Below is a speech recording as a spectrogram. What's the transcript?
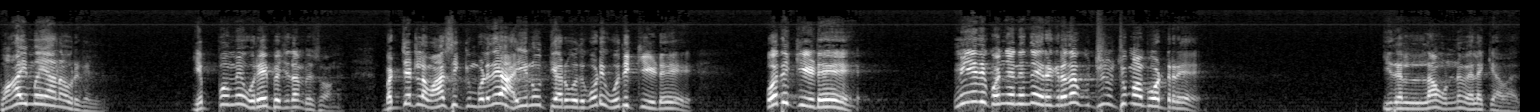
வாய்மையானவர்கள். எப்பவுமே ஒரே பேச்சு தான் பேசுவாங்க. பட்ஜெட்ல வாசிக்கும் பொழுதே ஐநூத்தி அறுபது கோடி ஒதுக்கீடு. ஒதுக்கீடு. மீதி கொஞ்சம் நெஞ்சம் இருக்கிறத சும்மா போட்டுரு. இதெல்லாம் ஒண்ணும் வேலைக்கு ஆகாது.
